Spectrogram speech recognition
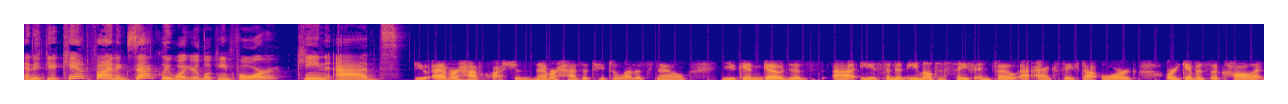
And if you can't find exactly what you're looking for, Keene adds. If you ever have questions, never hesitate to let us know. You can go to uh, send an email to safeinfo at agsafe.org or give us a call at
